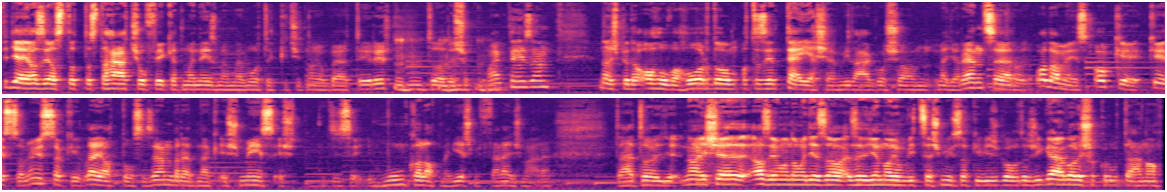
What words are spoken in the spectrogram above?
figyelj, azért azt, ott, azt a hátsó féket majd nézd meg, mert volt egy kicsit nagyobb eltérés, uh-huh, tudod, uh-huh, és akkor uh-huh. megnézem. Na és például ahova hordom, ott azért teljesen világosan megy a rendszer, hogy oda mész, oké, okay, kész a műszaki, lejattósz az emberednek, és mész, és ez egy munkalap, meg ilyesmi felejtsd már el. Tehát, hogy, na és azért mondom, hogy ez, a, ez egy ilyen nagyon vicces műszaki vizsga volt a zsigával, és akkor utána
